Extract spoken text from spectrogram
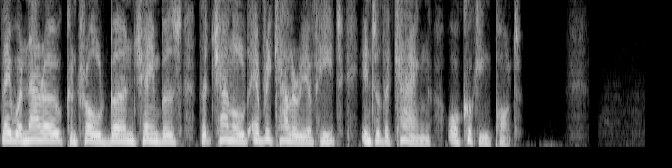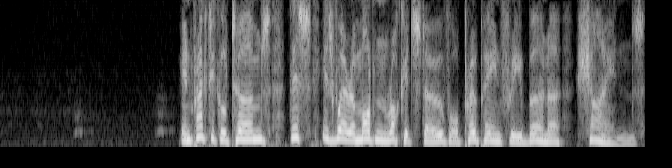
they were narrow, controlled burn chambers that channeled every calorie of heat into the kang, or cooking pot. In practical terms, this is where a modern rocket stove or propane-free burner shines.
